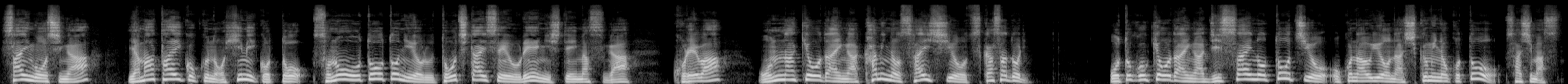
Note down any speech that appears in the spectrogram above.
西郷氏が邪馬台国の卑弥呼とその弟による統治体制を例にしていますが、これは女兄弟が神の祭祀を司り、男兄弟が実際の統治を行うような仕組みのことを指します。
